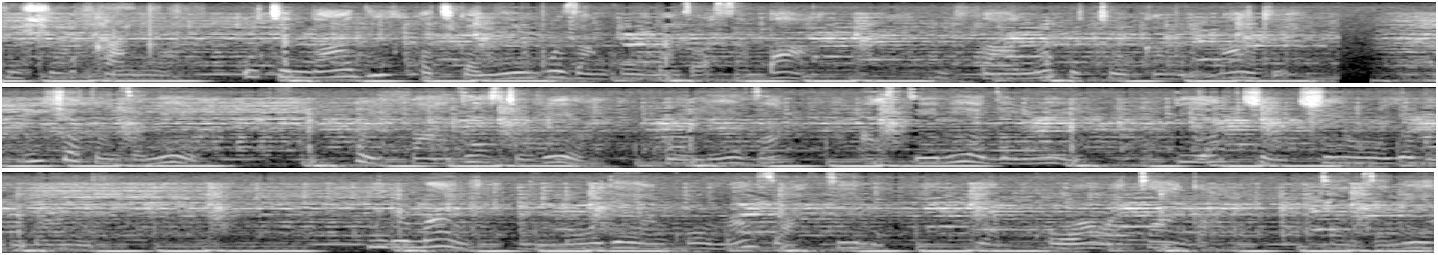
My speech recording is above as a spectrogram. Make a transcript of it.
kisha kukanywa. Utendaji katika nyimbo za ngoma za Wasambaa, mfano kutoka Mlimange. Nchi ya Tanzania kuhifadhi historia, kueleza asili ya jamii, pia chemchemu ya burudani. Ndumangi ni moja ya ngoma za asili ya mkoa wa Tanga, Tanzania.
